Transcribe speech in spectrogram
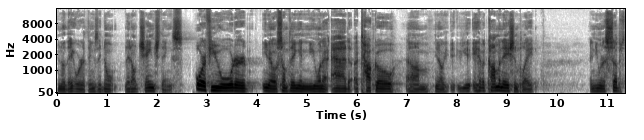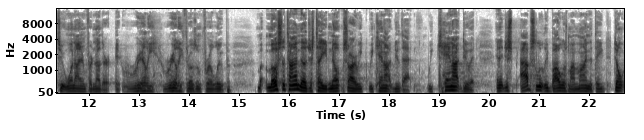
you know they order things they don't they don't change things. Or if you order, you know, something and you want to add a taco, um, you know, you have a combination plate and you want to substitute one item for another, it really, really throws them for a loop. Most of the time, they'll just tell you, nope, sorry, we, we cannot do that. We cannot do it. And it just absolutely boggles my mind that they don't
